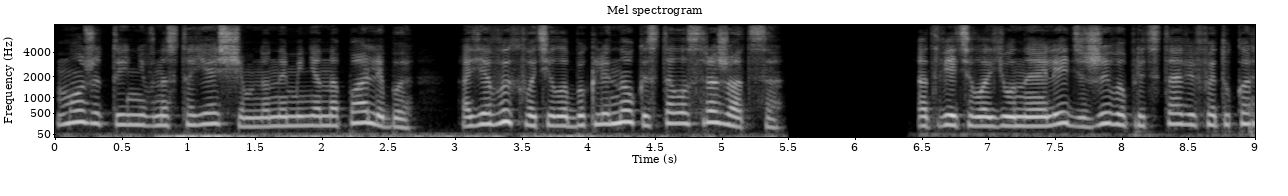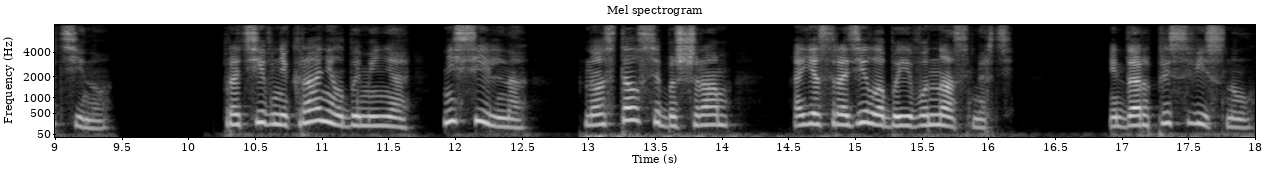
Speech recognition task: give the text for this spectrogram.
«Может, и не в настоящем, но на меня напали бы, а я выхватила бы клинок и стала сражаться ответила юная леди, живо представив эту картину. Противник ранил бы меня не сильно, но остался бы шрам, а я сразила бы его насмерть. Идар присвистнул.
